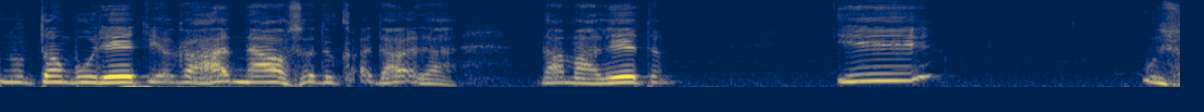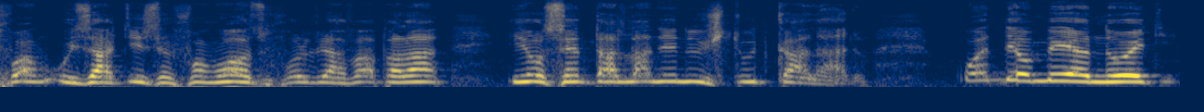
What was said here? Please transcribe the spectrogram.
no tamborete, agarrado na alça do da, da, da maleta. E os, fam- os artistas famosos foram gravar para lá e eu sentado lá dentro do estúdio calado. Quando deu meia-noite,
